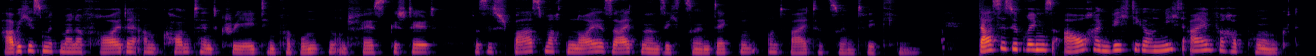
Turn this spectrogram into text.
habe ich es mit meiner Freude am Content Creating verbunden und festgestellt, dass es Spaß macht, neue Seiten an sich zu entdecken und weiterzuentwickeln. Das ist übrigens auch ein wichtiger und nicht einfacher Punkt.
